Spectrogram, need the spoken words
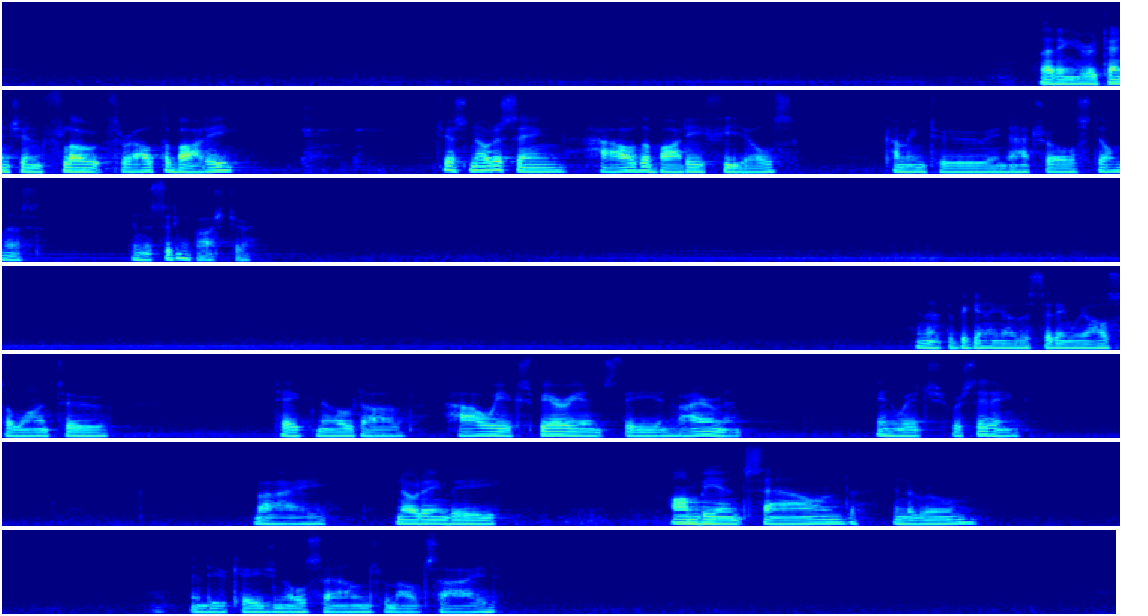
Letting your attention float throughout the body, just noticing how the body feels coming to a natural stillness in the sitting posture. And at the beginning of the sitting, we also want to take note of how we experience the environment in which we're sitting by noting the ambient sound in the room and the occasional sounds from outside.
